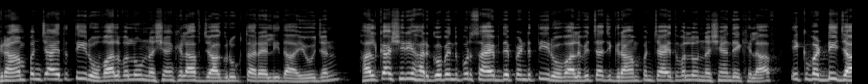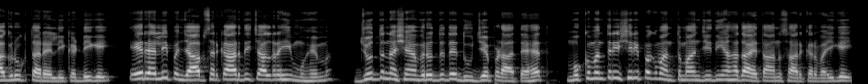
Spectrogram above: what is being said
ਗ੍ਰਾਮ ਪੰਚਾਇਤ ਧੀਰੋਵਾਲ ਵੱਲੋਂ ਨਸ਼ਿਆਂ ਖਿਲਾਫ ਜਾਗਰੂਕਤਾ ਰੈਲੀ ਦਾ ਆਯੋਜਨ। ਹਲਕਾ ਸ਼੍ਰੀ ਹਰਗੋਬਿੰਦਪੁਰ ਸਾਹਿਬ ਦੇ ਪਿੰਡ ਧੀਰੋਵਾਲ ਵਿੱਚ ਅੱਜ ਗ੍ਰਾਮ ਪੰਚਾਇਤ ਵੱਲੋਂ ਨਸ਼ਿਆਂ ਦੇ ਖਿਲਾਫ ਇੱਕ ਵੱਡੀ ਜਾਗਰੂਕਤਾ ਰੈਲੀ ਕੱਢੀ ਗਈ। ਇਹ ਰੈਲੀ ਪੰਜਾਬ ਸਰਕਾਰ ਦੀ ਚੱਲ ਰਹੀ ਮੁਹਿੰਮ ਜੁੱਧ ਨਸ਼ਿਆਂ ਵਿਰੁੱਧ ਦੇ ਦੂਜੇ ਪੜਾਅ ਤਹਿਤ ਮੁੱਖ ਮੰਤਰੀ ਸ਼੍ਰੀ ਭਗਵੰਤ ਮਾਨ ਜੀ ਦੀਆਂ ਹਦਾਇਤਾਂ ਅਨੁਸਾਰ ਕਰਵਾਈ ਗਈ।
